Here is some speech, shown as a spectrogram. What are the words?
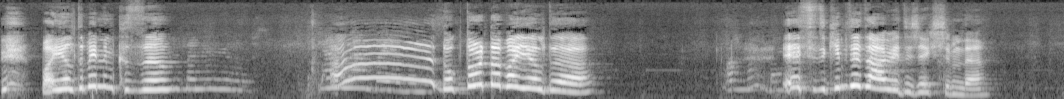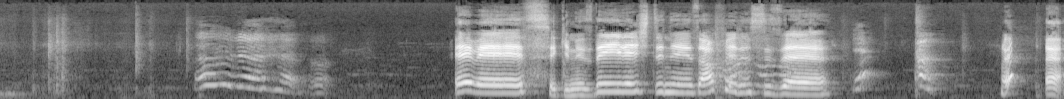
Bayıldı benim kızım. Aa, doktor da bayıldı. E sizi kim tedavi edecek şimdi? Evet, ikiniz de iyileştiniz. Aferin size. He, he.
